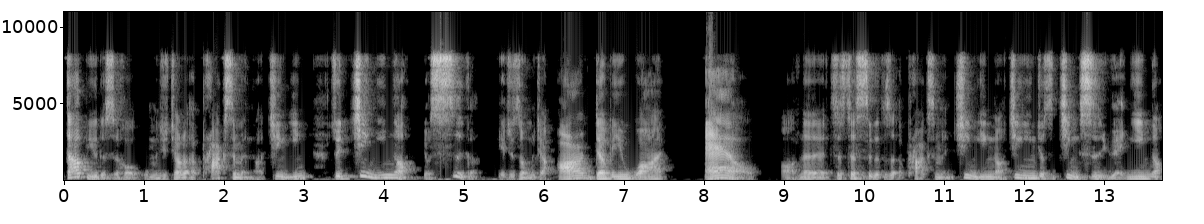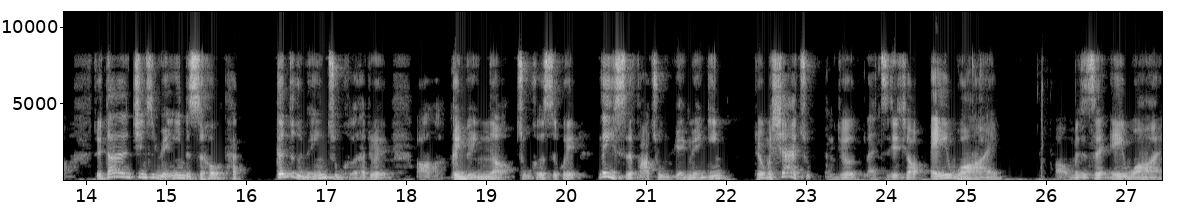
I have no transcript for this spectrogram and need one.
w 的时候，我们就教了 approximate 啊静音，所以静音啊有四个，也就是我们叫 r w y l。哦，那这这四个都是 approximate 静音哦，静音就是近似元音哦，所以当然近似元音的时候，它跟这个元音组合，它就会啊跟元音哦组合时会类似发出元元音。所以我们下一组我们就来直接教 a y，哦，我们就直接 a y。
